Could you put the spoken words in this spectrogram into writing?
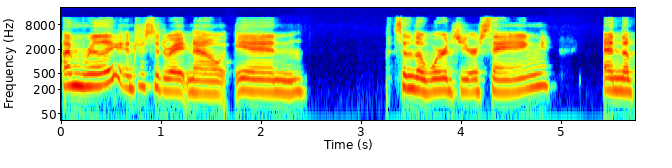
i'm really interested right now in some of the words you're saying and the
